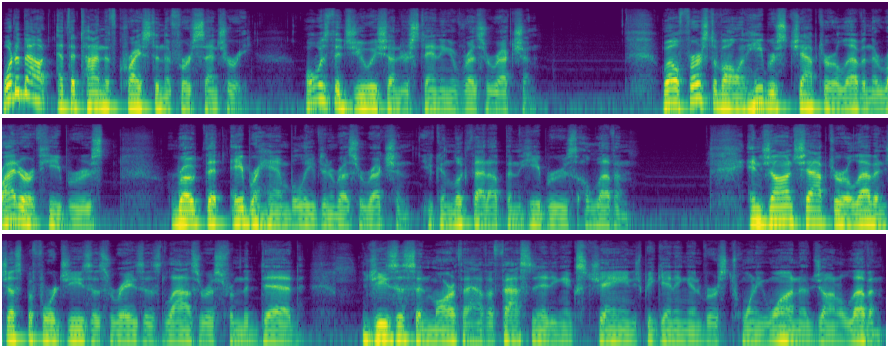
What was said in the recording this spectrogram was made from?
What about at the time of Christ in the first century? What was the Jewish understanding of resurrection? Well, first of all, in Hebrews chapter 11, the writer of Hebrews wrote that Abraham believed in resurrection. You can look that up in Hebrews 11. In John chapter 11, just before Jesus raises Lazarus from the dead, Jesus and Martha have a fascinating exchange beginning in verse 21 of John 11.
